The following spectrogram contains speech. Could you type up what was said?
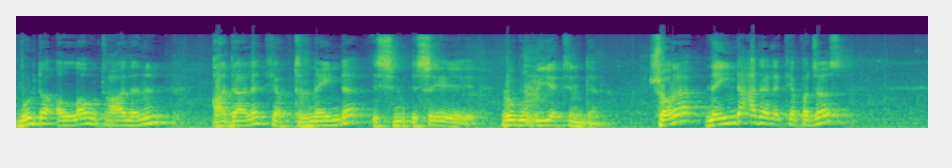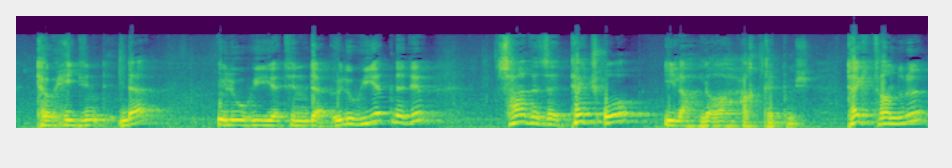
Burada Allahu Teala'nın adalet yaptığı neyinde? İsm, e, rububiyetinde. Sonra neyinde adalet yapacağız? Tevhidinde, üluhiyetinde. Üluhiyet nedir? Sadece tek o ilahlığa hak etmiş. Tek Tanrı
